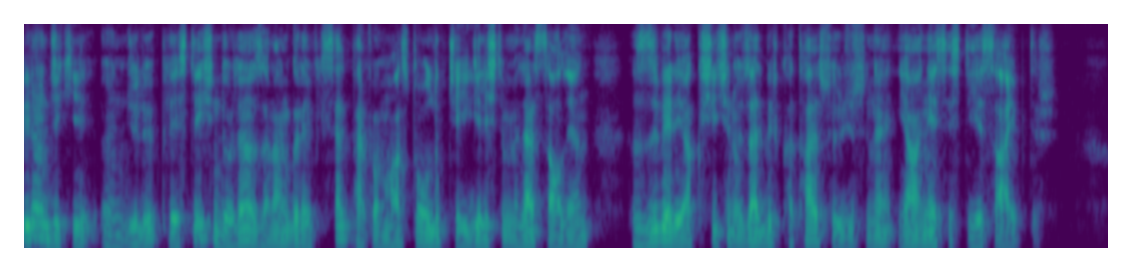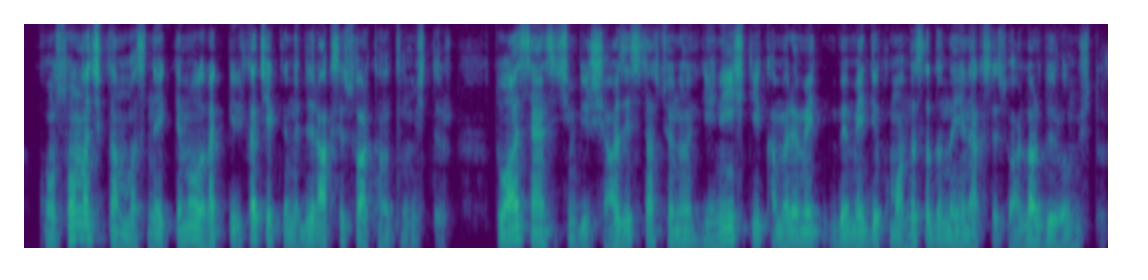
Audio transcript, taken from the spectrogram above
bir önceki öncülü PlayStation 4'e nazaran grafiksel performansta oldukça iyi geliştirmeler sağlayan hızlı veri akışı için özel bir katal sürücüsüne yani SSD'ye sahiptir. Konsolun açıklanmasına ekleme olarak birkaç eklenebilir aksesuar tanıtılmıştır. DualSense için bir şarj istasyonu, yeni HD kamera ve medya kumandası adında yeni aksesuarlar duyurulmuştur.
